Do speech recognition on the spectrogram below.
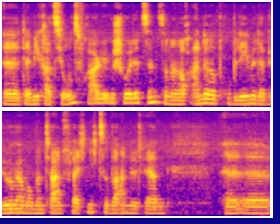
äh, der Migrationsfrage geschuldet sind, sondern auch andere Probleme der Bürger momentan vielleicht nicht so behandelt werden, äh, äh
